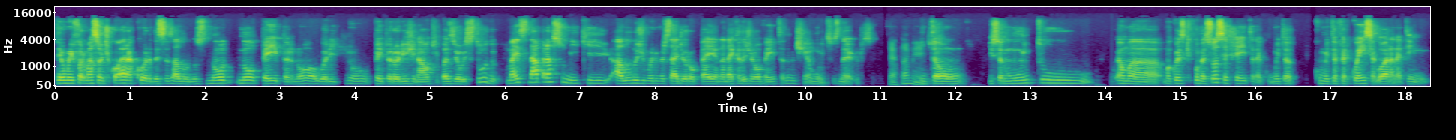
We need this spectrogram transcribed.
ter uma informação de qual era a cor desses alunos no, no paper, no, algoritmo, no paper original que baseou o estudo, mas dá para assumir que alunos de uma universidade europeia na década de 90 não tinha muitos negros. Certamente. Então, isso é muito. É uma, uma coisa que começou a ser feita né, com, muita, com muita frequência agora, né? Tem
